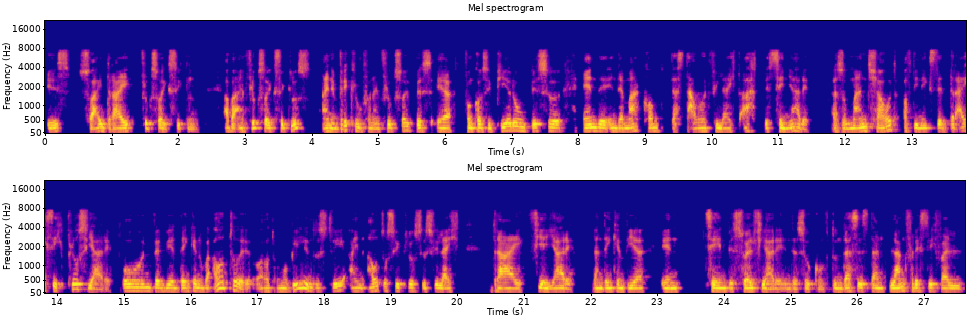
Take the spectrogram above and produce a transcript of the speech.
ist zwei, drei Flugzeugzyklen. Aber ein Flugzeugzyklus, eine Entwicklung von einem Flugzeug, bis er von Konzipierung bis zu Ende in der Markt kommt, das dauert vielleicht acht bis zehn Jahre. Also man schaut auf die nächsten 30 plus Jahre. Und wenn wir denken über Auto, Automobilindustrie, ein Autozyklus ist vielleicht drei, vier Jahre. Dann denken wir in zehn bis zwölf Jahre in der Zukunft. Und das ist dann langfristig, weil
